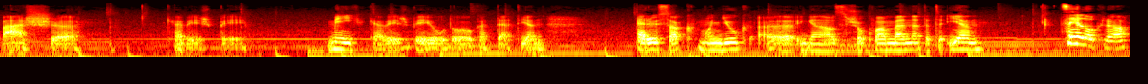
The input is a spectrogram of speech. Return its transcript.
más kevésbé, még kevésbé jó dolgokat, tehát ilyen erőszak mondjuk, igen, az sok van benne, tehát ilyen célokra,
